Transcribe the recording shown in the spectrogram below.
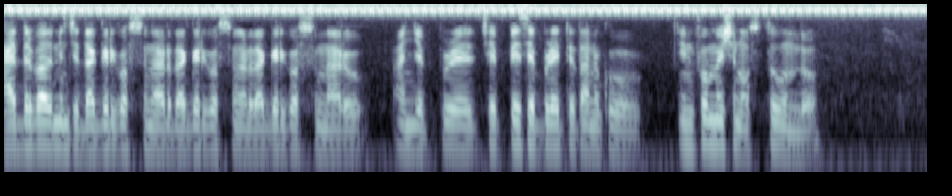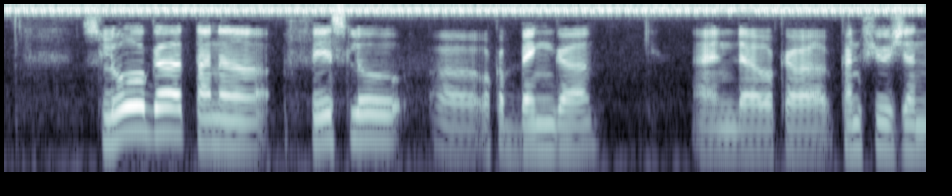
హైదరాబాద్ నుంచి దగ్గరికి వస్తున్నారు దగ్గరికి వస్తున్నారు దగ్గరికి వస్తున్నారు అని చెప్పి చెప్పేసి ఎప్పుడైతే తనకు ఇన్ఫర్మేషన్ వస్తూ ఉందో స్లోగా తన ఫేస్లో ఒక బెంగ అండ్ uh, ఒక కన్ఫ్యూజన్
